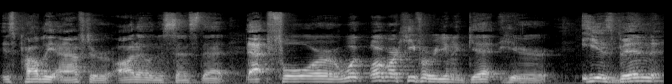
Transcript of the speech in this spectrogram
Is probably after Otto in the sense that that for what what Markieff are we going to get here? He has been.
